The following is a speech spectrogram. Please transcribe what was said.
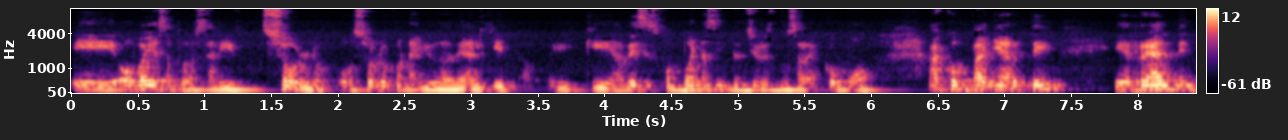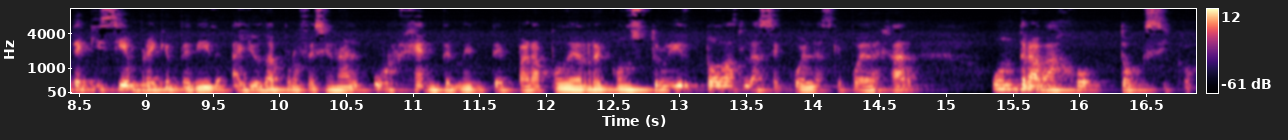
eh, o vayas a poder salir solo o solo con ayuda de alguien eh, que a veces con buenas intenciones no sabe cómo acompañarte. Eh, realmente aquí siempre hay que pedir ayuda profesional urgentemente para poder reconstruir todas las secuelas que puede dejar un trabajo tóxico.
